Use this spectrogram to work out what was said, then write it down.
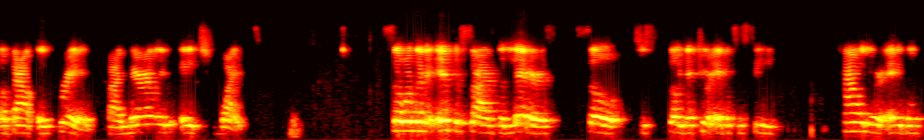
About a Friend" by Marilyn H. White. So I'm going to emphasize the letters so just so that you're able to see how you're able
